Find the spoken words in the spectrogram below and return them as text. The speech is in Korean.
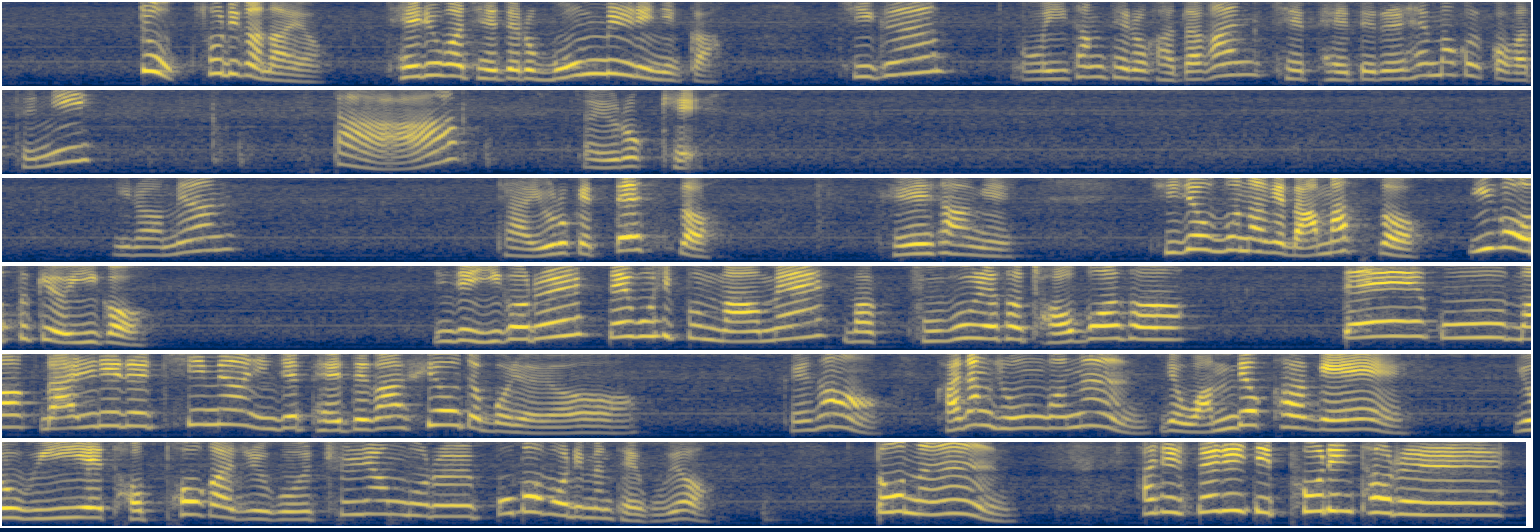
뚝 소리가 나요. 재료가 제대로 못 밀리니까. 지금 어, 이 상태로 가다간 제 bed를 해먹을 것 같으니 stop. 자, 요렇게. 이러면 자, 요렇게 뗐어. 세상에. 지저분하게 남았어. 이거 어떡해요, 이거. 이제 이거를 떼고 싶은 마음에 막 구부려서 접어서 떼고 막 난리를 치면 이제 베드가 휘어져 버려요. 그래서 가장 좋은 거는 이제 완벽하게 요 위에 덮어 가지고 출력물을 뽑아 버리면 되고요. 또는 사실 3D 프린터를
